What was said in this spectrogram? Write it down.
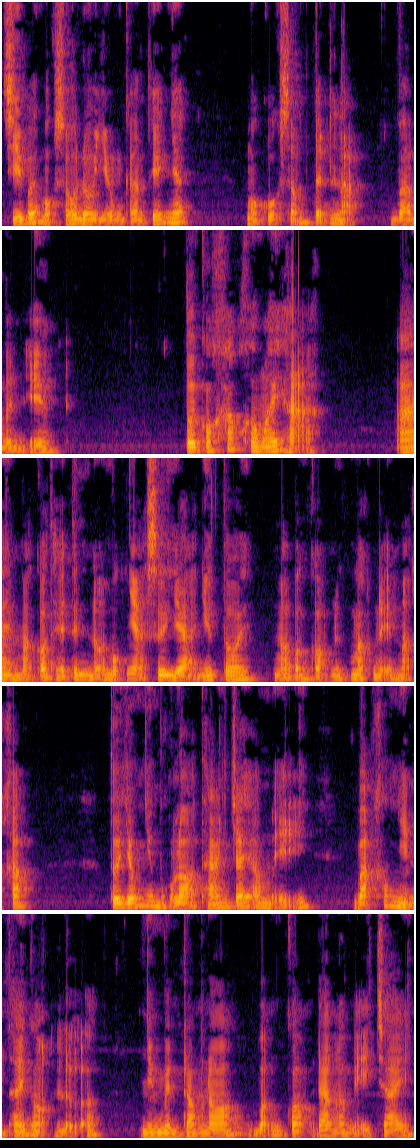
chỉ với một số đồ dùng cần thiết nhất, một cuộc sống tĩnh lặng và bình yên. Tôi có khóc không ấy hả? Ai mà có thể tin nổi một nhà sư già như tôi mà vẫn còn nước mắt để mà khóc? Tôi giống như một lò than cháy âm ỉ, bạn không nhìn thấy ngọn lửa, nhưng bên trong nó vẫn còn đang âm ỉ cháy.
